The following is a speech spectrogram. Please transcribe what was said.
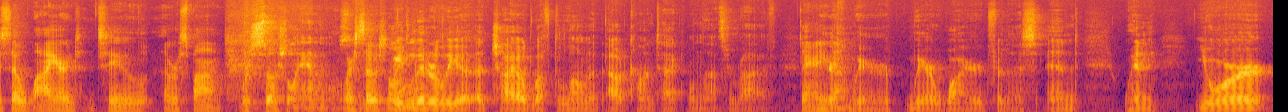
so wired to respond. We're social animals. We're social we, animals. literally, a, a, child left alone without contact will not survive. There you we're, go. We're, we're wired for this. And when you're,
